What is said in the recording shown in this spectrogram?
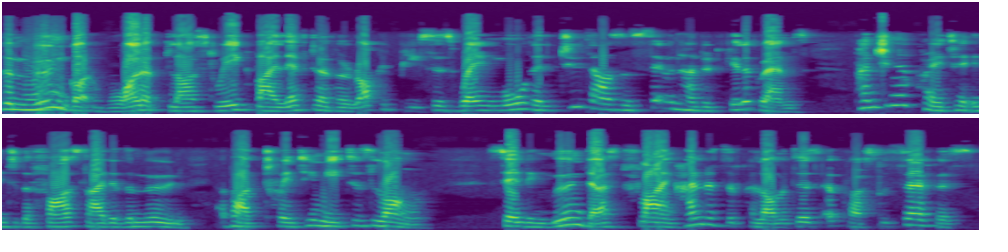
The moon got walloped last week by leftover rocket pieces weighing more than 2,700 kilograms, punching a crater into the far side of the moon, about 20 meters long, sending moon dust flying hundreds of kilometers across the surface.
